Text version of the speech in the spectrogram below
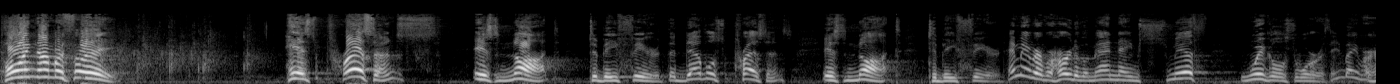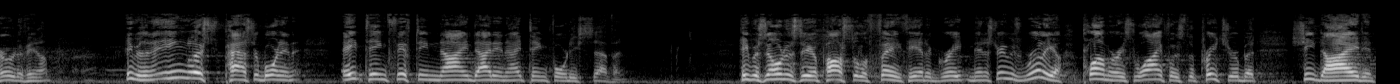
Point number three His presence is not to be feared. The devil's presence is not to be feared. Have you ever heard of a man named Smith Wigglesworth? Anybody ever heard of him? He was an English pastor born in 1859, died in 1947. He was known as the apostle of faith. He had a great ministry. He was really a plumber. His wife was the preacher, but she died, and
